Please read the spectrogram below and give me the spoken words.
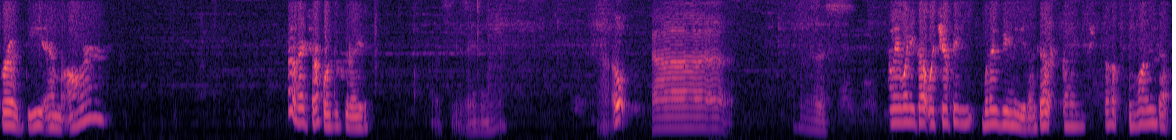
For a DMR. Oh, that truck was a good idea. Let's see, is there anything here? Uh, oh, uh, what is this? I mean, when you got whatever you, whatever you need, I got um, stuff lined up.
